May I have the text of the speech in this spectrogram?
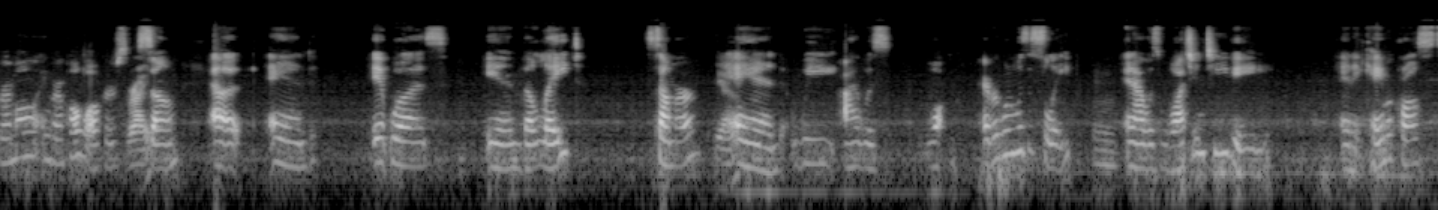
grandma and grandpa walker's Right. some uh, and it was in the late summer Yeah. and we i was wa- everyone was asleep Mm. and i was watching tv and it came across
